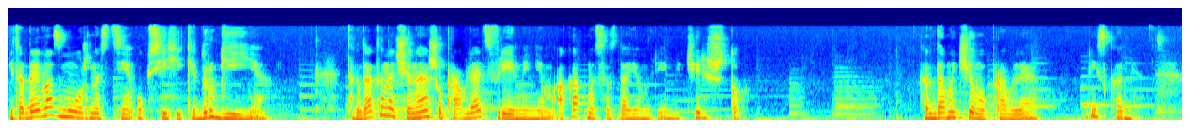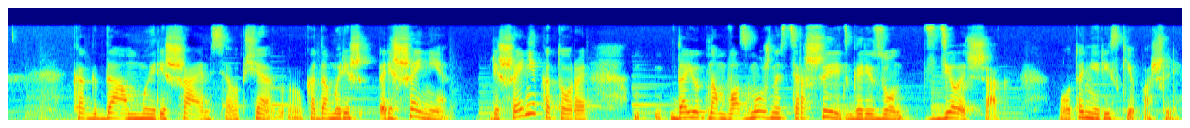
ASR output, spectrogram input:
И тогда и возможности у психики другие. Тогда ты начинаешь управлять временем. А как мы создаем время? Через что? Когда мы чем управляем? Рисками. Когда мы решаемся, вообще, когда мы реш... решение, решение, которое дает нам возможность расширить горизонт, сделать шаг. Вот они риски пошли.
